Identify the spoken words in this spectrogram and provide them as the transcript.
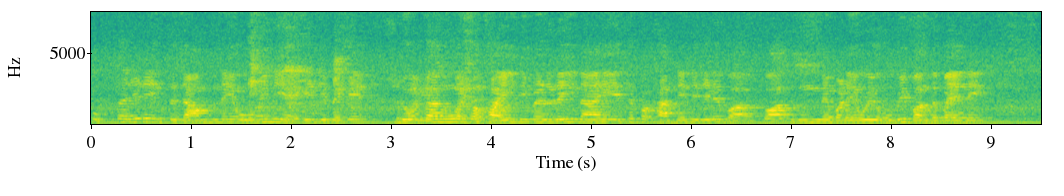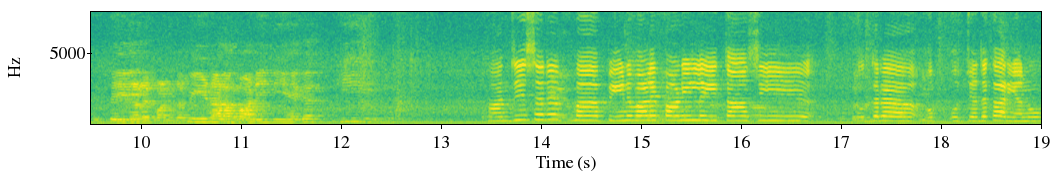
ਪੁਖਤਾ ਜਿਹੜੇ ਇੰਤਜ਼ਾਮ ਨੇ ਉਹ ਵੀ ਨਹੀਂ ਹੈਗੇ ਜਿਵੇਂ ਕਿ ਲੋਕਾਂ ਨੂੰ ਸਫ਼ਾਈ ਨਹੀਂ ਮਿਲ ਰਹੀ ਨਾ ਹੀ ਇੱਥੇ ਪਖਾਨੇ ਨੇ ਜਿਹੜੇ ਬਾਥਰੂਮ ਨੇ ਬਣੇ ਹੋਏ ਉਹ ਵੀ ਬੰਦ ਪਏ ਨੇ। ਪੀਣ ਵਾਲੇ ਪਾਣੀ ਦਾ ਵੀ ਪੀਣ ਵਾਲਾ ਪਾਣੀ ਨਹੀਂ ਹੈਗਾ ਕੀ ਹਾਂਜੀ ਸਰ ਮ- ਪੀਣ ਵਾਲੇ ਪਾਣੀ ਲਈ ਤਾਂ ਅਸੀਂ ਉਧਰ ਉੱਚ ਅਧਿਕਾਰੀਆਂ ਨੂੰ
